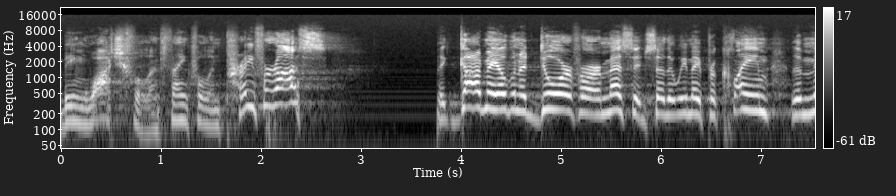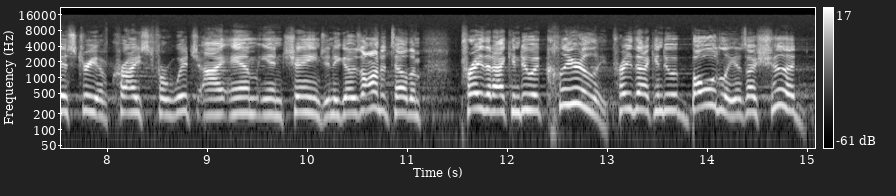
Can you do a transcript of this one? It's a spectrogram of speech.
Being watchful and thankful and pray for us. That God may open a door for our message so that we may proclaim the mystery of Christ for which I am in change. And he goes on to tell them, pray that I can do it clearly, pray that I can do it boldly as I should.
